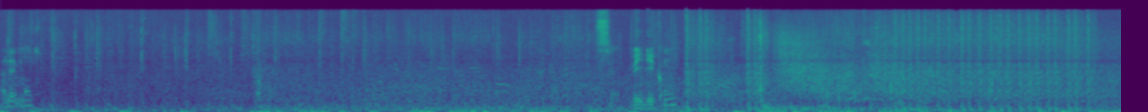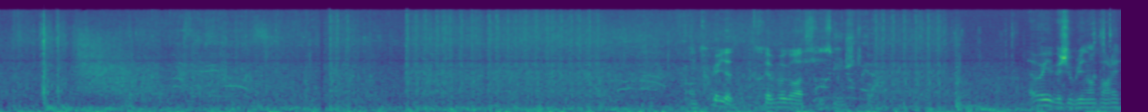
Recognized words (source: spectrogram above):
Allez monte. Mais il est con. Tout cas, il y a de très beaux graphismes, je trouve. Ah oui, mais j'ai oublié d'en parler.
